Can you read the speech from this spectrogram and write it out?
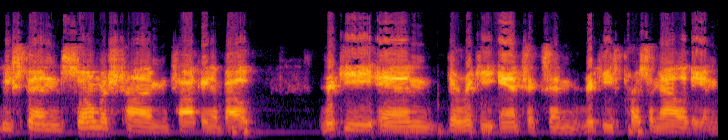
we spend so much time talking about Rickey and the Rickey antics and Rickey's personality and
